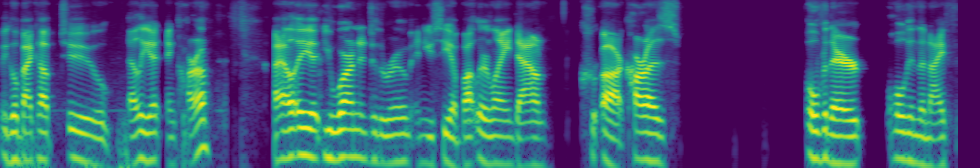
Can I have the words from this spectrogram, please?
we go back up to Elliot and Kara. Elliot, you run into the room and you see a butler laying down. Uh, Kara's over there holding the knife,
